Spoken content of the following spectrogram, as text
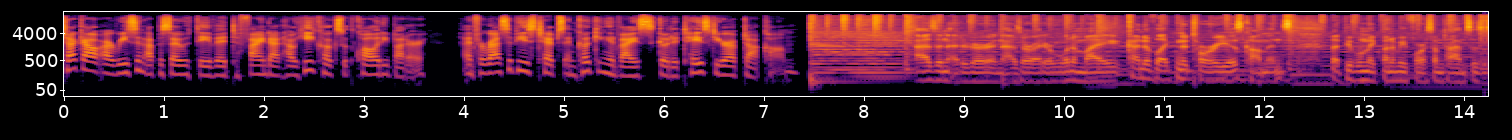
Check out our recent episode with David to find out how he cooks with quality butter. And for recipes, tips, and cooking advice, go to tasteeurope.com as an editor and as a writer, one of my kind of like notorious comments that people make fun of me for sometimes is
